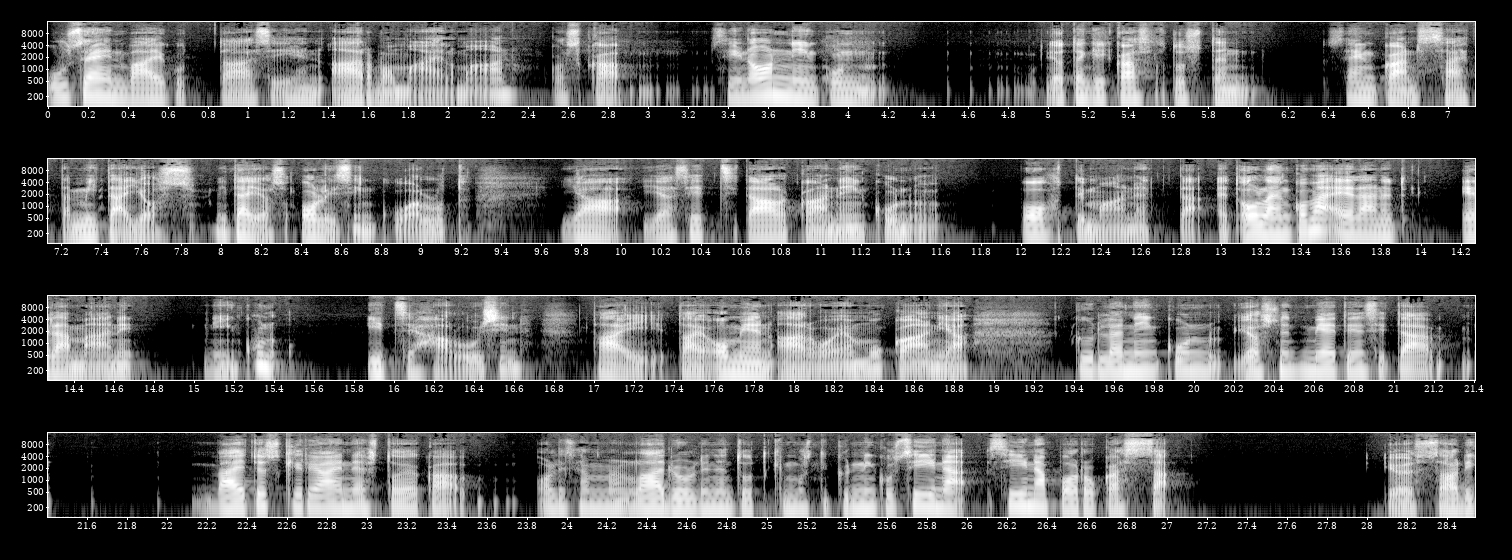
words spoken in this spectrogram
usein vaikuttaa siihen arvomaailmaan, koska siinä on niin kuin jotenkin kasvatusten sen kanssa, että mitä jos, mitä jos olisin kuollut. Ja, ja sitten sitä alkaa niin kuin pohtimaan, että, että olenko mä elänyt elämääni niin kuin itse haluaisin tai, tai omien arvojen mukaan. Ja kyllä niin kuin, jos nyt mietin sitä väitöskirja-aineistoa, joka oli semmoinen laadullinen tutkimus, niin kyllä niin kuin siinä, siinä porukassa, joissa oli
